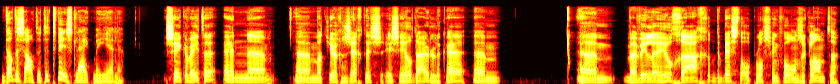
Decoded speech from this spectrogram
dat is altijd de twist, lijkt me Jelle. Zeker weten. En uh, wat Jurgen zegt is, is heel duidelijk. Hè? Um, wij willen heel graag de beste oplossing voor onze klanten.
